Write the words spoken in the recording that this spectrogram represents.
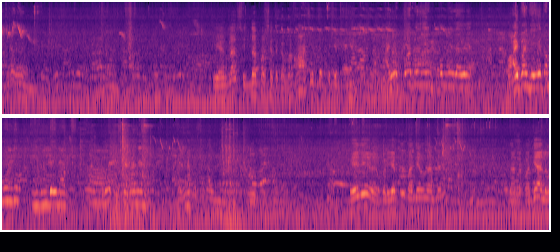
అంటే ఉన్నాను. ఈ ఇంట్లో సిద్ధప్ప శతకమా? ఆ సిద్ధప్ప చెప్తాను అయ్యప్ప అదే. బాయ్ పని చేయక ముందు ఇది ఉండే నాకు పుస్తకాలు నేను. పుస్తకాలు నేను. ఏది? ఒకటి చెప్పు పద్యం దాంట్లో. దాంట్లో పద్యాలు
